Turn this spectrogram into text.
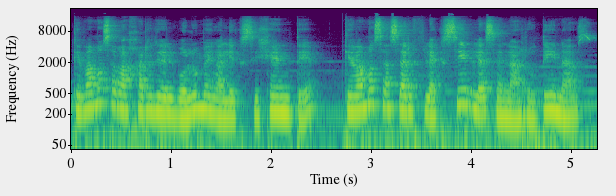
que vamos a bajar el volumen al exigente, que vamos a ser flexibles en las rutinas,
